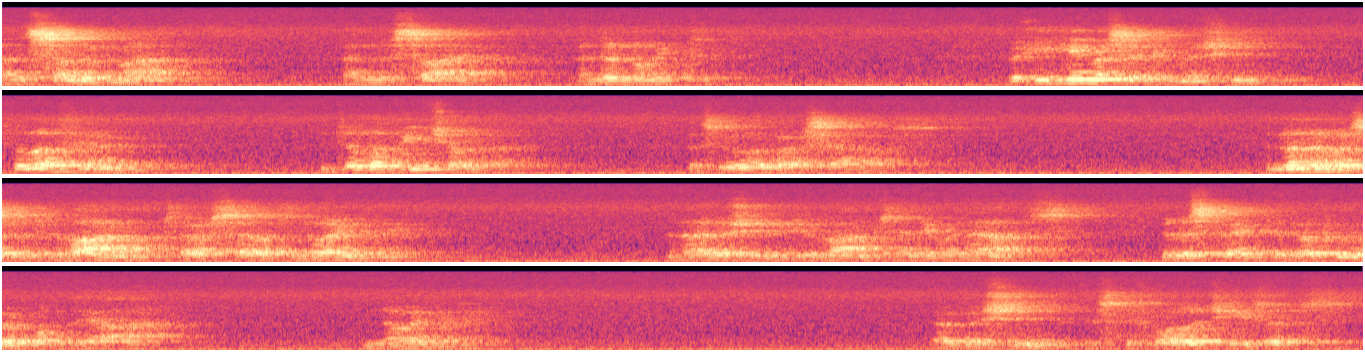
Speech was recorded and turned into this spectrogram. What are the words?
and Son of Man and Messiah and Anointed, but he gave us a commission to love him and to love each other as we love ourselves. And none of us would do harm to ourselves knowingly, and neither should we do harm to anyone else irrespective of who or what they are, knowingly. Our mission is to follow Jesus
